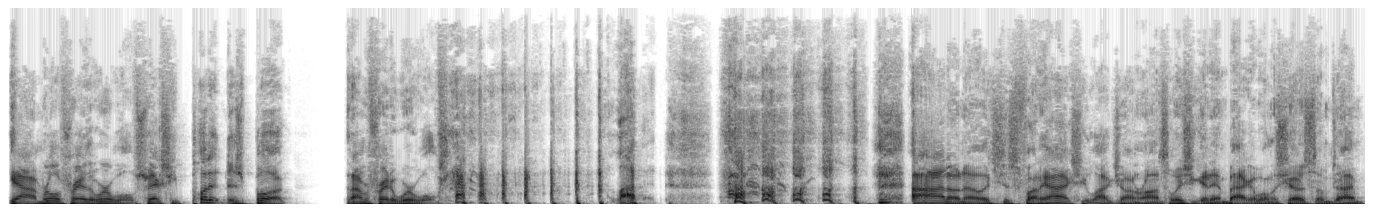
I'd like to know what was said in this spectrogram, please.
Yeah, I'm real afraid of the werewolves. He actually put it in his book that I'm afraid of werewolves. I love it. I don't know. It's just funny. I actually like Jon Ronson. We should get him back up on the show sometime.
